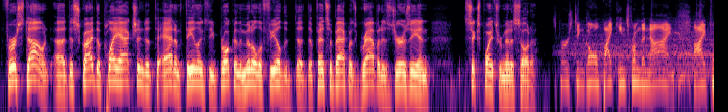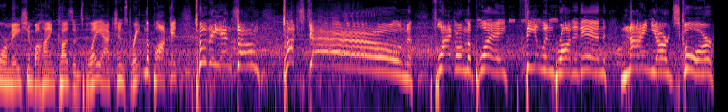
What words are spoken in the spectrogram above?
first down, uh, describe the play action to, to Adam Thielen. He broke in the middle of the field. The, the defensive back was grabbing his jersey, and six points for Minnesota. First and goal, Vikings from the nine. I formation behind Cousins. Play action straight in the pocket to the end zone. Touchdown! Flag on the play. Thielen brought it in. Nine yard score.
